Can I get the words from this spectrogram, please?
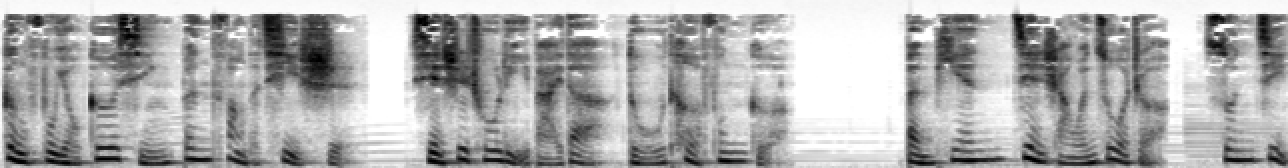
更富有歌行奔放的气势，显示出李白的独特风格。本篇鉴赏文作者孙静。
